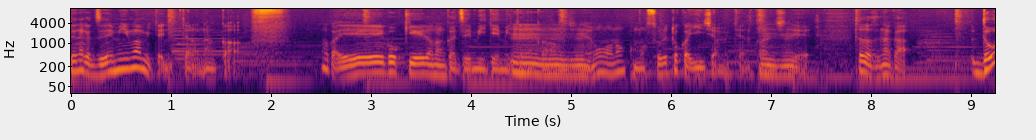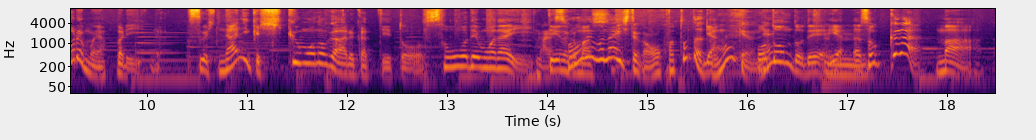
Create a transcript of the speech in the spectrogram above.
でなんかゼミはみたいに言ったらなんかなんか英語系のなんかゼミでみたいな感じで、うんうんおなんかもうそれとかいいじゃんみたいな感じで、うんうただなんかどれもやっぱりすごい何か引くものがあるかっていうとそうでもないまあっていうのが、そうでもない人がほとんどだと思うけどね。ほとんどで、いやうんそっからまあ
